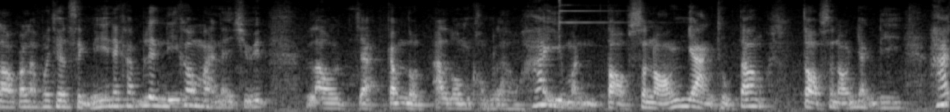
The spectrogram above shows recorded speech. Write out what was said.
เรากำลังเผชิญสิ่งนี้นะครับ เรื่องนี้เข้ามาในชีวิต เราจะกำหนดอารมณ์ของเรา ให้มันตอบสนองอย่างถูกต้องตอบสนองอย่างดี ให้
